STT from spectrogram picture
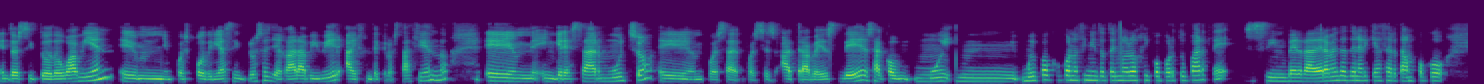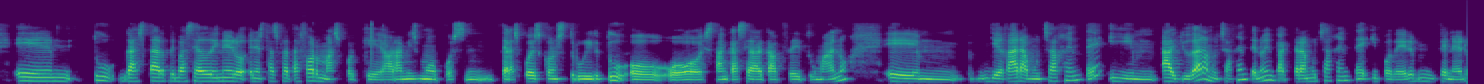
Entonces, si todo va bien, em, pues podrías incluso llegar a vivir hay gente que lo está haciendo, em, ingresar mucho, em, pues, a, pues es a través de, o sea, con muy, mm, muy poco conocimiento tecnológico por tu parte, sin verdaderamente tener que hacer tampoco tú gastar demasiado dinero en estas plataformas, porque ahora mismo pues te las puedes construir tú o, están casi al alcance de tu mano, llegar a mucha gente y ayudar a mucha gente, ¿no? Impactar a mucha gente y poder tener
